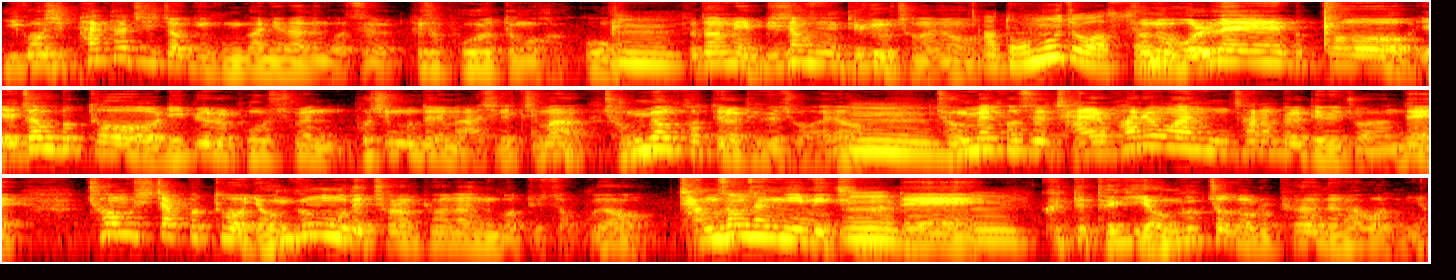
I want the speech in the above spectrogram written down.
이것이 판타지적인 공간이라는 것을 계속 보였던 것 같고 음. 그 다음에 미장센이 되게 좋잖아요. 아 너무 좋았어요. 저는 원래부터 예전부터 리뷰를 보시면 보신 분들이면 아시겠지만 정면 컷들을 되게 좋아해요. 음. 정면 컷을 잘 활용한 사람들을 되게 좋아하는데 처음 시작부터 연극 무대처럼 표현하는 것도 있었고요. 장 선생님이 죽을 음, 때 음. 그때 되게 연극적으로 표현을 하거든요.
